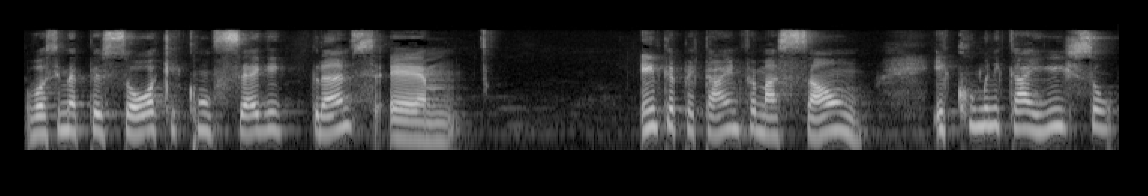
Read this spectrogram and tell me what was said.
você é uma pessoa que consegue trans, é, interpretar a informação e comunicar isso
